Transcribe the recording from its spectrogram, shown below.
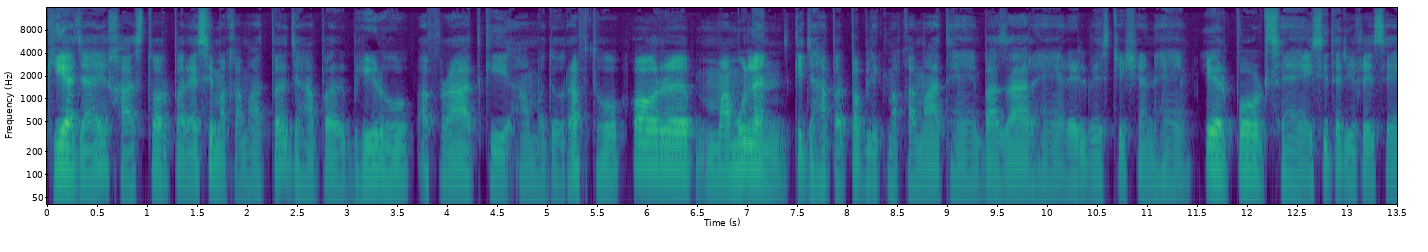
کیا جائے، خاص طور پر ایسے مقامات پر جہاں پر بھیڑ ہو، افراد کی آمد و رفت ہو، اور معمولاً کہ جہاں پر پبلک مقامات ہیں، بازار ہیں، ریلوے اسٹیشن ہیں، ایئرپورٹس ہیں، اسی طریقے سے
